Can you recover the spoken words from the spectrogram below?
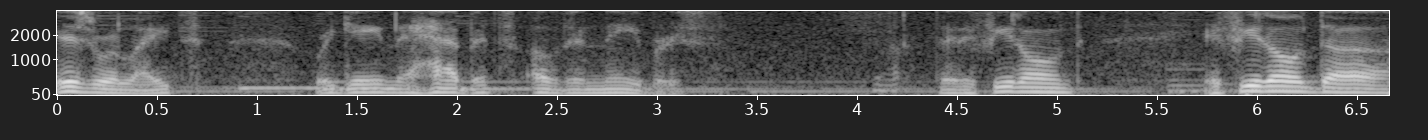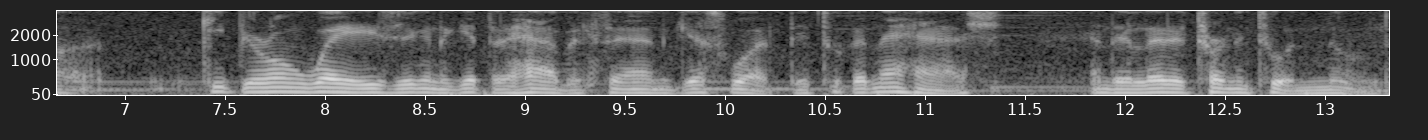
Israelites regained the habits of their neighbors. That if you don't if you don't uh, keep your own ways, you're gonna get their habits. And guess what? They took a Nahash and they let it turn into a noon.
